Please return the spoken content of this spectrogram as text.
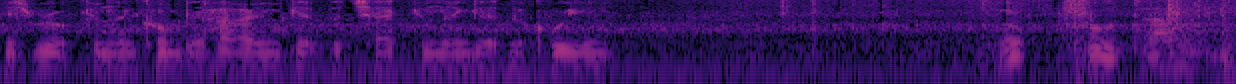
his rook can then come behind, get the check and then get the queen. Oh, food time.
